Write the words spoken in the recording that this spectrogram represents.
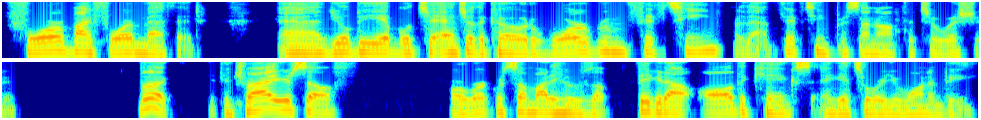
four by four method. And you'll be able to enter the code War Room 15 for that 15% off the tuition. Look, you can try it yourself or work with somebody who's up, figured out all the kinks and get to where you want to be.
